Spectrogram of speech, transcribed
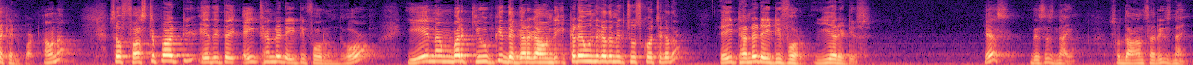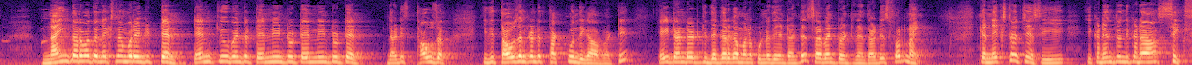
second part అవునా? సో ఫస్ట్ పార్ట్ ఏదైతే ఎయిట్ హండ్రెడ్ ఎయిటీ ఫోర్ ఉందో ఏ నంబర్ క్యూబ్కి దగ్గరగా ఉంది? ఇక్కడే ఉంది కదా మీకు చూసుకోవచ్చు కదా? Eight hundred eighty four. Here it is as this is nine so the answer is nine nine తర్వాత నెక్స్ట్ నెంబర్ ఏంటి? టెన్ టెన్ క్యూబ్ ఎంత? Ten into ten into ten that is thousand ఇది థౌజండ్ కంటే తక్కువ ఉంది కాబట్టి ఎయిట్ హండ్రెడ్కి దగ్గరగా మనకు ఉన్నది ఏంటంటే seven twenty nine that is for nine ఇక నెక్స్ట్ వచ్చేసి ఇక్కడ ఎంత ఉంది? ఇక్కడ సిక్స్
